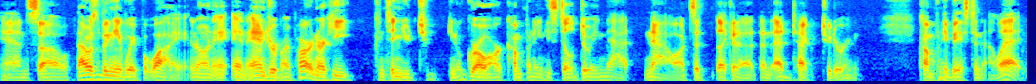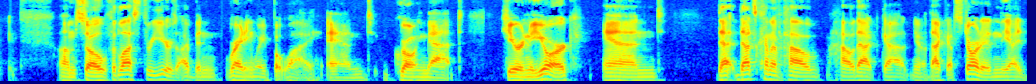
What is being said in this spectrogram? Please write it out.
and so that was the beginning of Wait But Why, you know, and, and Andrew, my partner, he continued to you know grow our company, and he's still doing that now. It's a, like a, an ed tech tutoring company based in LA. Um, so for the last three years, I've been writing Wait But Why and growing that here in New York, and that that's kind of how how that got you know that got started, and the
